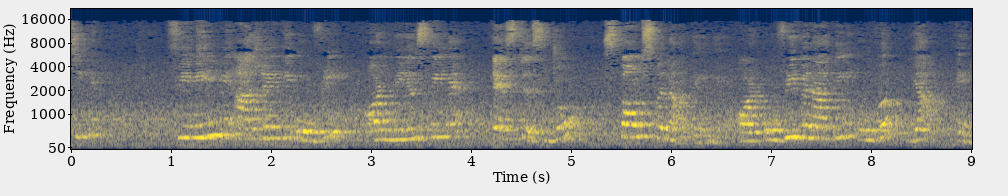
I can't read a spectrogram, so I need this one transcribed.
ठीक है? फीमेल में आ जाएँगे ओवरी और मेल्स में है टेस्टिस जो स्पॉम्स बनाते हैं। और ओवरी बनाती है ओवर या एग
